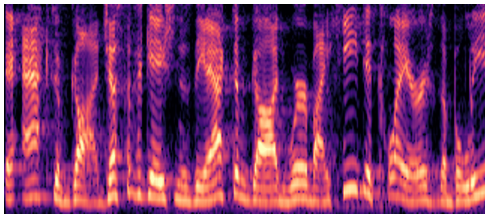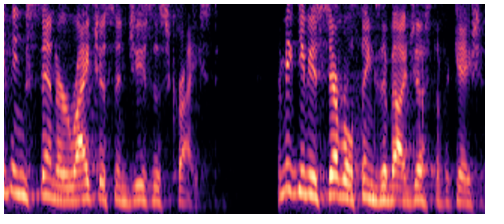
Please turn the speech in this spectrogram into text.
the act of God. Justification is the act of God whereby he declares the believing sinner righteous in Jesus Christ. Let me give you several things about justification.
